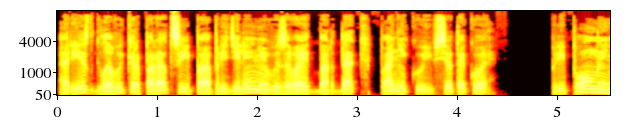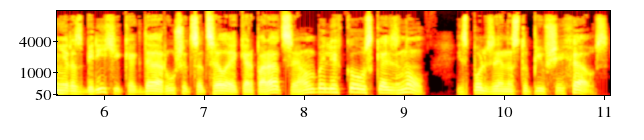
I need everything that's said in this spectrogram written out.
Арест главы корпорации по определению вызывает бардак, панику и все такое. При полной неразберихе, когда рушится целая корпорация, он бы легко ускользнул, используя наступивший хаос.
